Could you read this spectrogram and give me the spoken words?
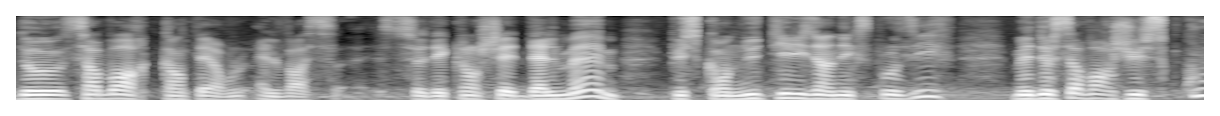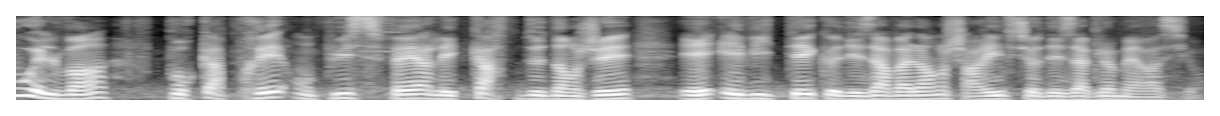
de savoir quand elle, va se déclencher d'elle-même, puisqu'on utilise un explosif, mais de savoir jusqu'où elle va pour qu'après, on puisse faire les cartes de danger et éviter que des avalanches arrivent sur des agglomérations.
